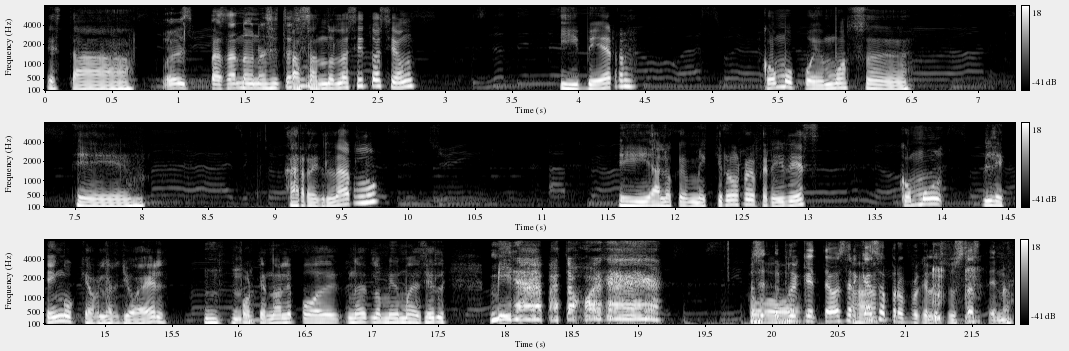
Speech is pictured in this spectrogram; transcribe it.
está Pues pasando una situación. pasando la situación y ver cómo podemos eh, eh, arreglarlo. Y a lo que me quiero referir es cómo le tengo que hablar yo a él, porque no le puedo, no es lo mismo decirle, mira, pato juega. O sea, O- porque te va a hacer Ajá. caso, pero porque lo asustaste, ¿no?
